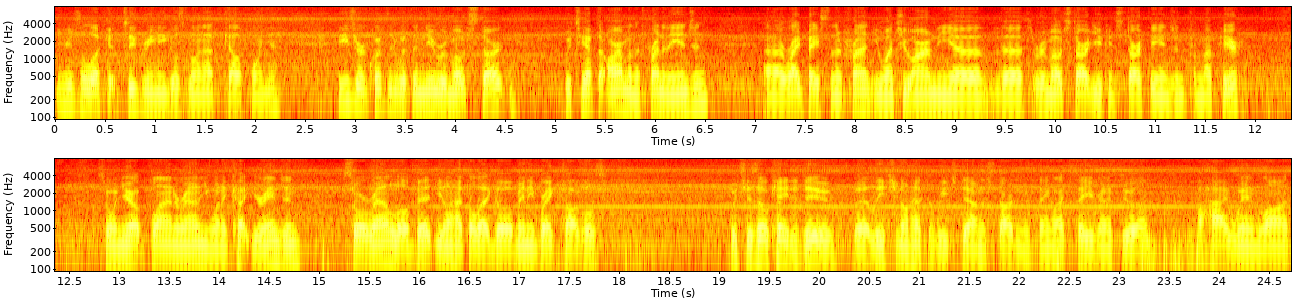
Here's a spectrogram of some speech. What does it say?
Here's a look at two Green Eagles going out to California. These are equipped with a new remote start, which you have to arm on the front of the engine. Uh, right base in the front, you once you arm the, uh, the remote start, you can start the engine from up here. So when you're up flying around, you want to cut your engine, soar around a little bit, you don't have to let go of any brake toggles, which is okay to do, but at least you don't have to reach down and start anything. Like say you're going to do a, a high wind launch.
